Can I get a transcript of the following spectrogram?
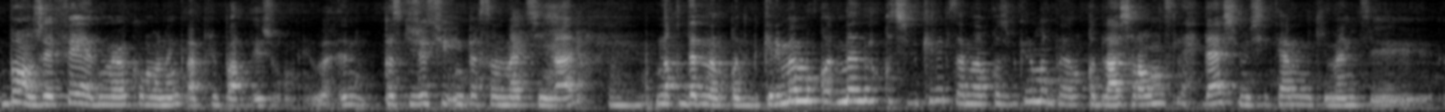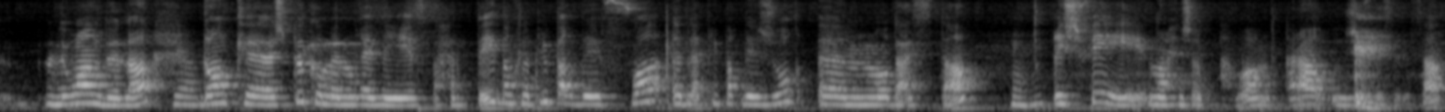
Bon, j'ai fait Miracle Morning la plupart des jours parce que je suis une personne matinale. Mhm. نقدر نرقد بكري Même ما نرقدش بكري بصح ما نرقدش بكري نقدر نرقد ل 10 h 30 11 ماشي كامل كيما انت loin de là. Donc euh, je peux quand même me réveiller ce matin. Donc la plupart des fois, euh, la plupart des jours, نوض على 6 et je fais pas نشرب قهوة du ou je fais ça.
